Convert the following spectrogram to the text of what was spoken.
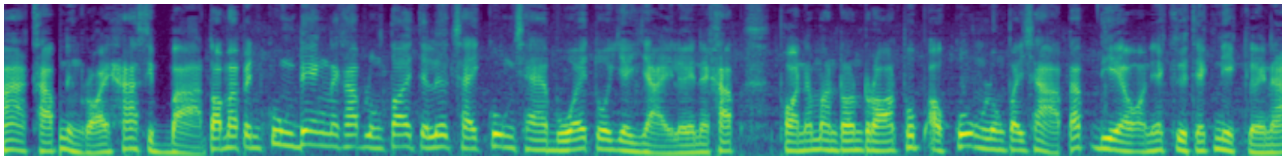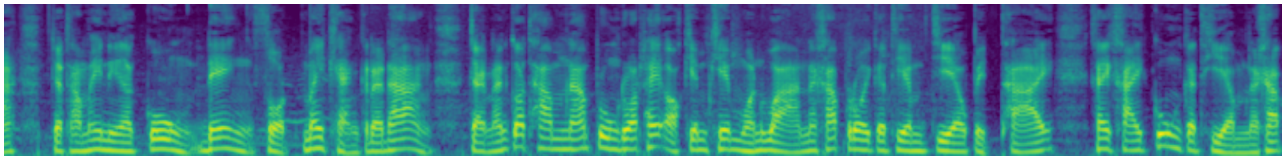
มากครับ150บาท ต่อมาเป็นกุ้งเด้งนะครับลุงต้อยจะเลือกใช้กุ้งแชบ๊วยตัวใหญ่ ๆเลยนะครับพอน้ำมันร้อนๆปุ๊บเอากุ้งลงไปฉาบแป๊บเดียวอันนี้คือเทคนิคเลยนะจะทำให้เนื้อกุ้งเด้งสดไม่แข็งกระด้าง จากนั้นก็ทำน้ำปรุงรสให้ออกเค็มๆหวานๆนะครับโรยกระเทียมเจียวปิดท้ายคล้ายๆ กุ้งกระเทียมนะครับ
